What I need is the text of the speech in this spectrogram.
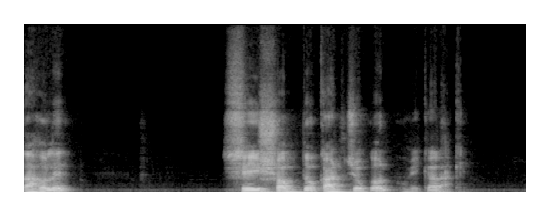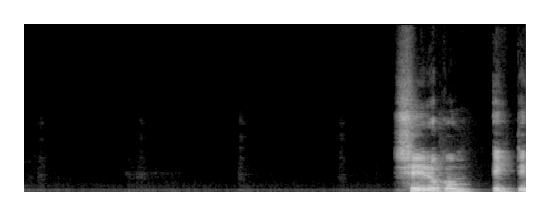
তাহলে সেই শব্দ কার্যকর ভূমিকা রাখে। সেই রকম একটি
